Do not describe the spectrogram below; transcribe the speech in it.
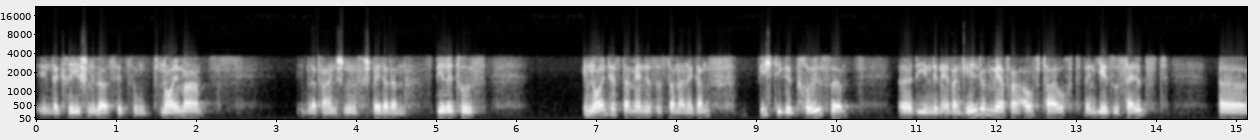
in der griechischen Übersetzung Pneuma, im lateinischen später dann Spiritus. Im Neuen Testament ist es dann eine ganz wichtige Größe, äh, die in den Evangelien mehrfach auftaucht, wenn Jesus selbst äh,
